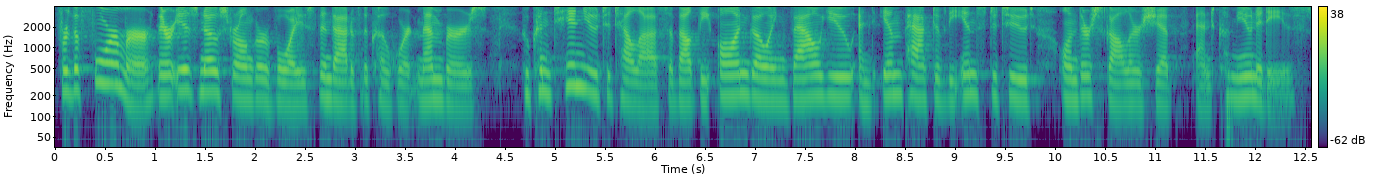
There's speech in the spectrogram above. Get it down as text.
For the former, there is no stronger voice than that of the cohort members, who continue to tell us about the ongoing value and impact of the Institute on their scholarship and communities.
